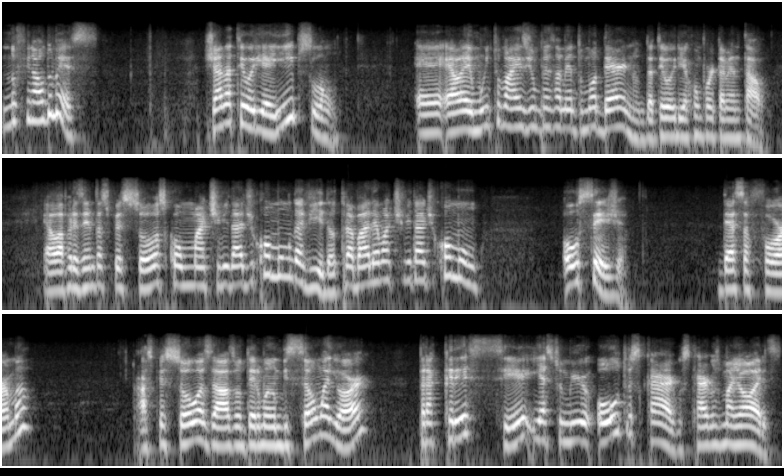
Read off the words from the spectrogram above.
no final do mês. Já na teoria Y, é, ela é muito mais de um pensamento moderno da teoria comportamental. Ela apresenta as pessoas como uma atividade comum da vida. O trabalho é uma atividade comum. Ou seja, dessa forma, as pessoas elas vão ter uma ambição maior para crescer e assumir outros cargos, cargos maiores,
